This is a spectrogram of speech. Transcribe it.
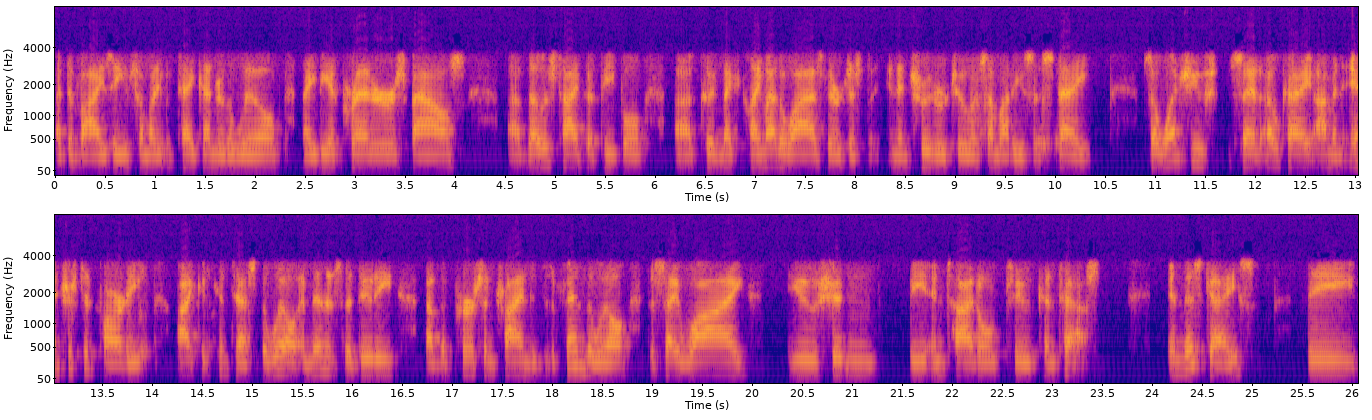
a devisee, somebody would take under the will, maybe a creditor, spouse. Uh, those type of people uh, could make a claim. Otherwise, they're just an intruder to somebody's estate. So once you've said, okay, I'm an interested party, I could contest the will. And then it's the duty of the person trying to defend the will to say why you shouldn't be entitled to contest. In this case, the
